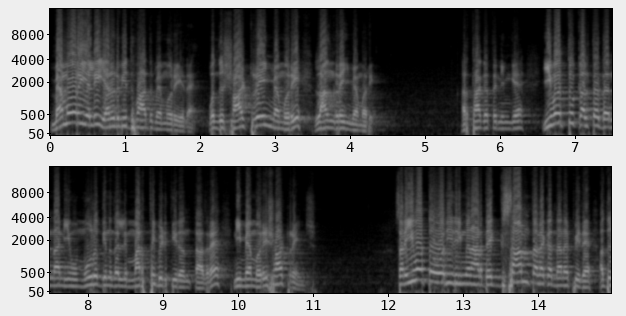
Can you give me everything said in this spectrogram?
ಮೆಮೊರಿಯಲ್ಲಿ ಎರಡು ವಿಧವಾದ ಮೆಮೊರಿ ಇದೆ. ಒಂದು short range memory long range memory ಅರ್ಥ ಆಗುತ್ತೆ ನಿಮಗೆ? ಇವತ್ತು ಕಲ್ತದನ್ನ ನೀವು ಮೂರು ದಿನದಲ್ಲಿ ಮರ್ತು ಬಿಡ್ತೀರಂತಾದ್ರೆ ನಿಮ್ಮ ಮೆಮೊರಿ ಶಾರ್ಟ್ ರೇಂಜ್ ಸರ್, ಇವತ್ತು ಓದಿದ್ರೆ ನಿಮ್ಗೆ ನಾಡ್ದು ಎಕ್ಸಾಮ್ ತನಕ ನೆನಪಿದೆ. ಅದು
